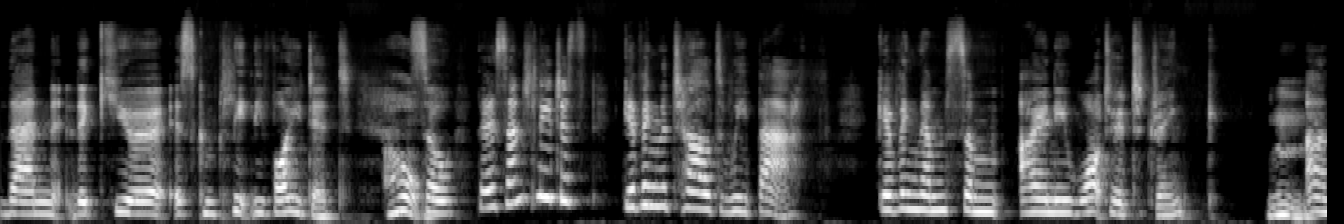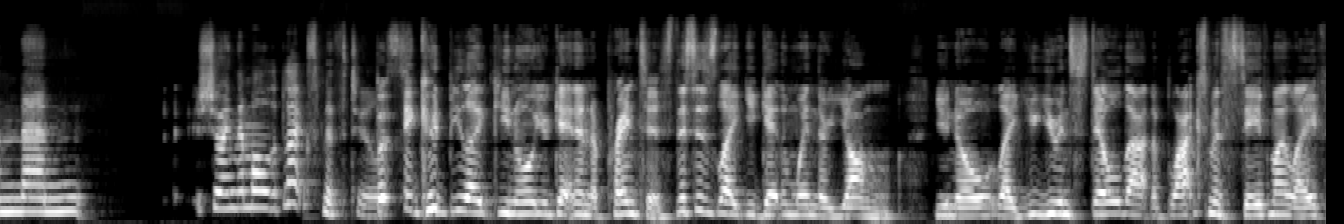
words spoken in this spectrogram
then the cure is completely voided. oh. So they're essentially just giving the child a wee bath, giving them some irony water to drink, Hmm. and then showing them all the blacksmith tools. But it could be like, you know, you're getting an apprentice. This is like you get them when they're young, you know, like you, you instill that the blacksmith saved my life,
